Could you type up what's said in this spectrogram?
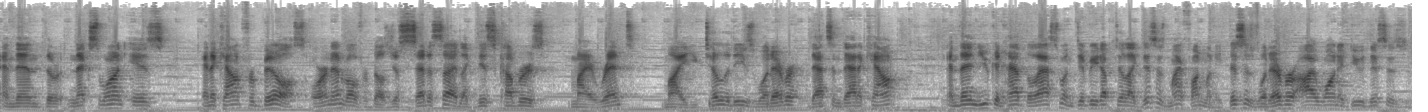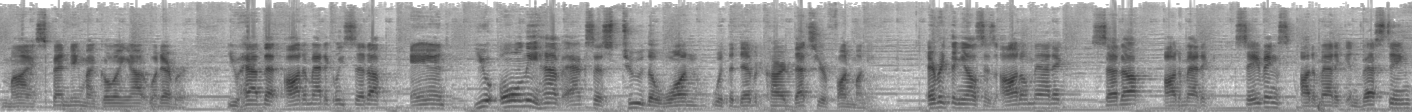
And then the next one is an account for bills or an envelope for bills. Just set aside, like this covers my rent, my utilities, whatever, that's in that account. And then you can have the last one divvied up to like, this is my fun money. This is whatever I want to do. This is my spending, my going out, whatever. You have that automatically set up, and you only have access to the one with the debit card. That's your fun money. Everything else is automatic setup, automatic savings, automatic investing,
